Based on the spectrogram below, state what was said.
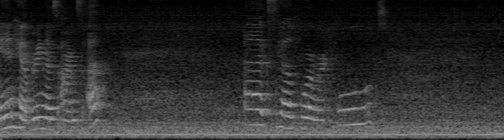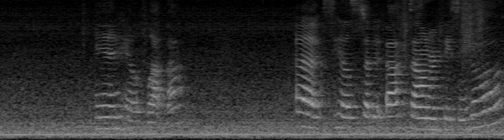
Inhale, bring those arms up. Exhale, forward fold. Inhale, flat back. Exhale, step it back, downward facing dog.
